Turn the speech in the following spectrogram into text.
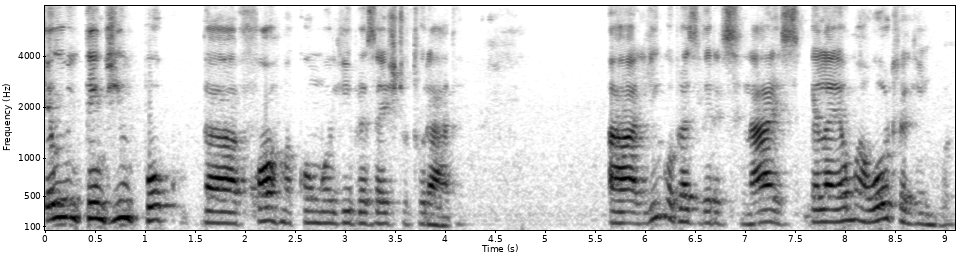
Eu entendi um pouco da forma como o Libras é estruturada. A língua brasileira de sinais, ela é uma outra língua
